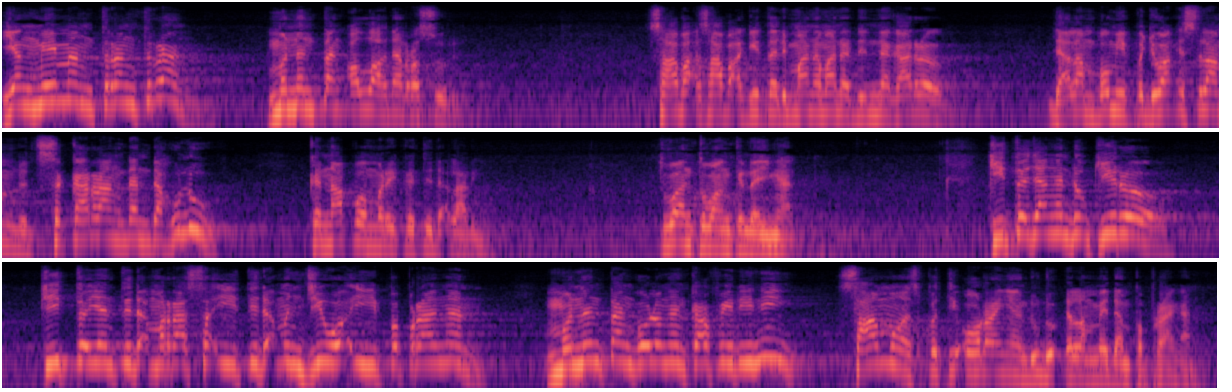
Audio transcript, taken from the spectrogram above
yang memang terang-terang menentang Allah dan Rasul. Sahabat-sahabat kita di mana-mana di negara dalam bumi pejuang Islam sekarang dan dahulu kenapa mereka tidak lari? Tuan-tuan kena ingat. Kita jangan duk kira kita yang tidak merasai, tidak menjiwai peperangan menentang golongan kafir ini sama seperti orang yang duduk dalam medan peperangan.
